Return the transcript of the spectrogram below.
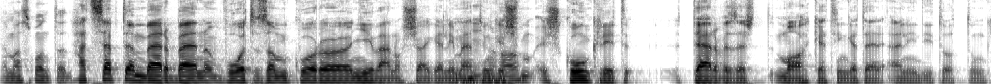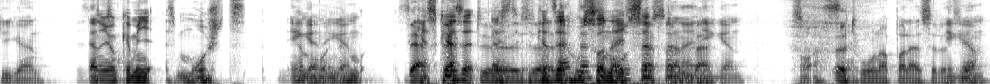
Nem azt mondtad? Hát szeptemberben volt az, amikor nyilvánosság elé mentünk, mm-hmm. és, és konkrét tervezett marketinget elindítottunk, igen. Ez Tehát nagyon kemény, ez most? Igen, nem, igen. De ez, 2021 szeptember. Igen. Öt hónappal ezelőtt. Igen. Ja.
